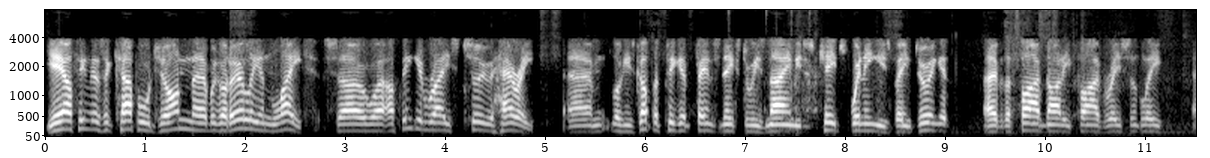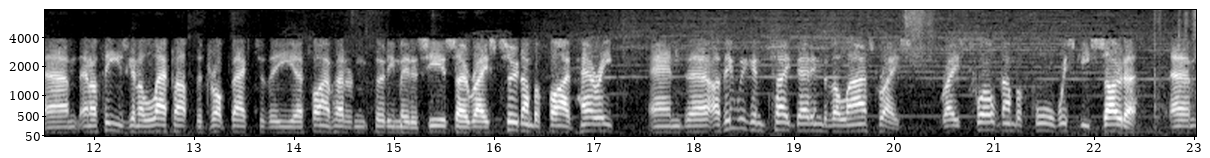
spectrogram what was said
Yeah, I think there's a couple, John. Uh, we got early and late. So uh, I think in race two, Harry. Um, look, he's got the picket fence next to his name. He just keeps winning. He's been doing it over the 595 recently. Um, and I think he's going to lap up the drop back to the uh, 530 metres here. So race two, number five, Harry. And uh, I think we can take that into the last race. Race 12, number four, Whiskey Soda. Um,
